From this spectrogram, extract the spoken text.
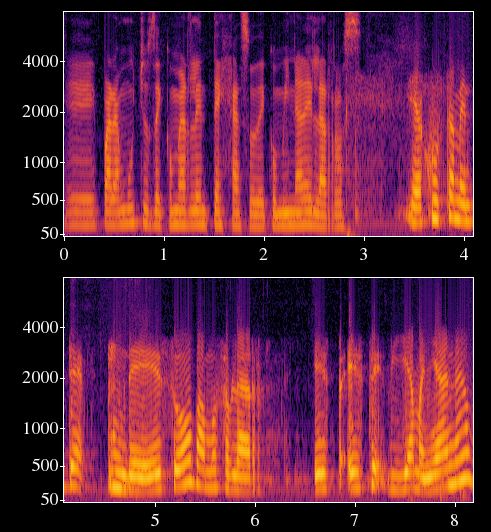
eh, para muchos de comer lentejas o de combinar el arroz. Y justamente de eso vamos a hablar este, día mañana,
